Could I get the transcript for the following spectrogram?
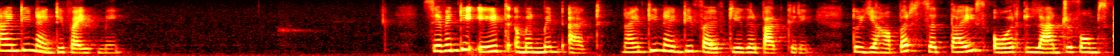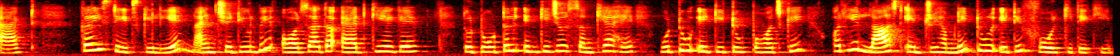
1995 में। सेवेंटी एट्थ अमेंडमेंट एक्ट 1995 की अगर बात करें तो यहाँ पर 27 और लैंड रिफॉर्म्स एक्ट कई स्टेट्स के लिए नाइन्थ शेड्यूल में और ज़्यादा ऐड किए गए। तो टोटल इनकी जो संख्या है, वो 282 पहुँच गई और ये लास्ट एंट्री हमने 284 की देखी।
